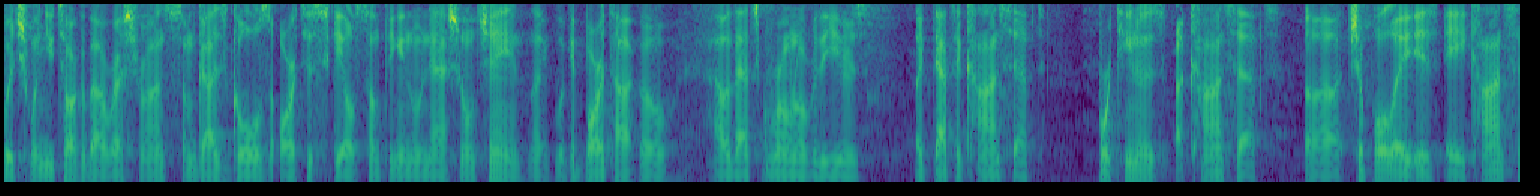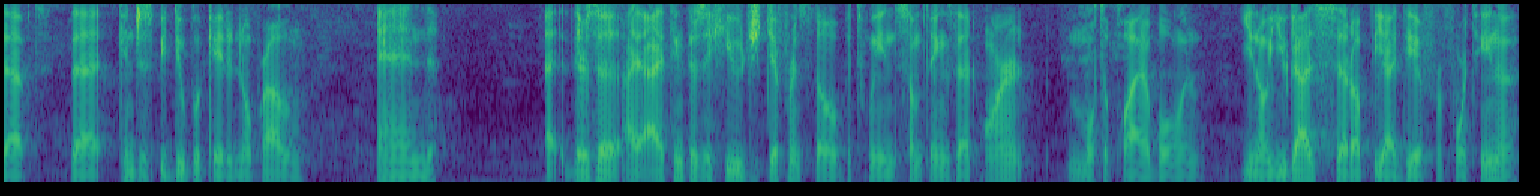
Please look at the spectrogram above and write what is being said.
Which, when you talk about restaurants, some guys' goals are to scale something into a national chain. Like, look at Bar Taco, how that's grown over the years. Like, that's a concept. Fortina is a concept. Uh, Chipotle is a concept that can just be duplicated, no problem. And uh, there's a I, I think there's a huge difference though between some things that aren't multipliable and you know you guys set up the idea for Fortina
